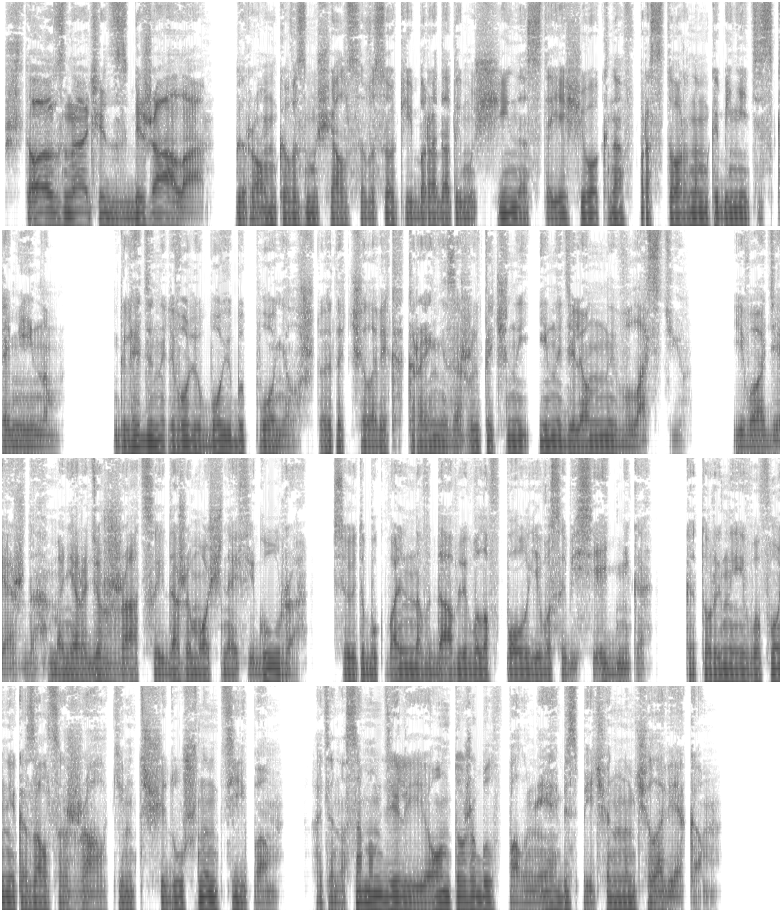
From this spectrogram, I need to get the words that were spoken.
«Что значит сбежала?» Громко возмущался высокий бородатый мужчина, стоящий у окна в просторном кабинете с камином. Глядя на него, любой бы понял, что этот человек крайне зажиточный и наделенный властью. Его одежда, манера держаться и даже мощная фигура — все это буквально вдавливало в пол его собеседника, который на его фоне казался жалким, тщедушным типом, хотя на самом деле и он тоже был вполне обеспеченным человеком.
